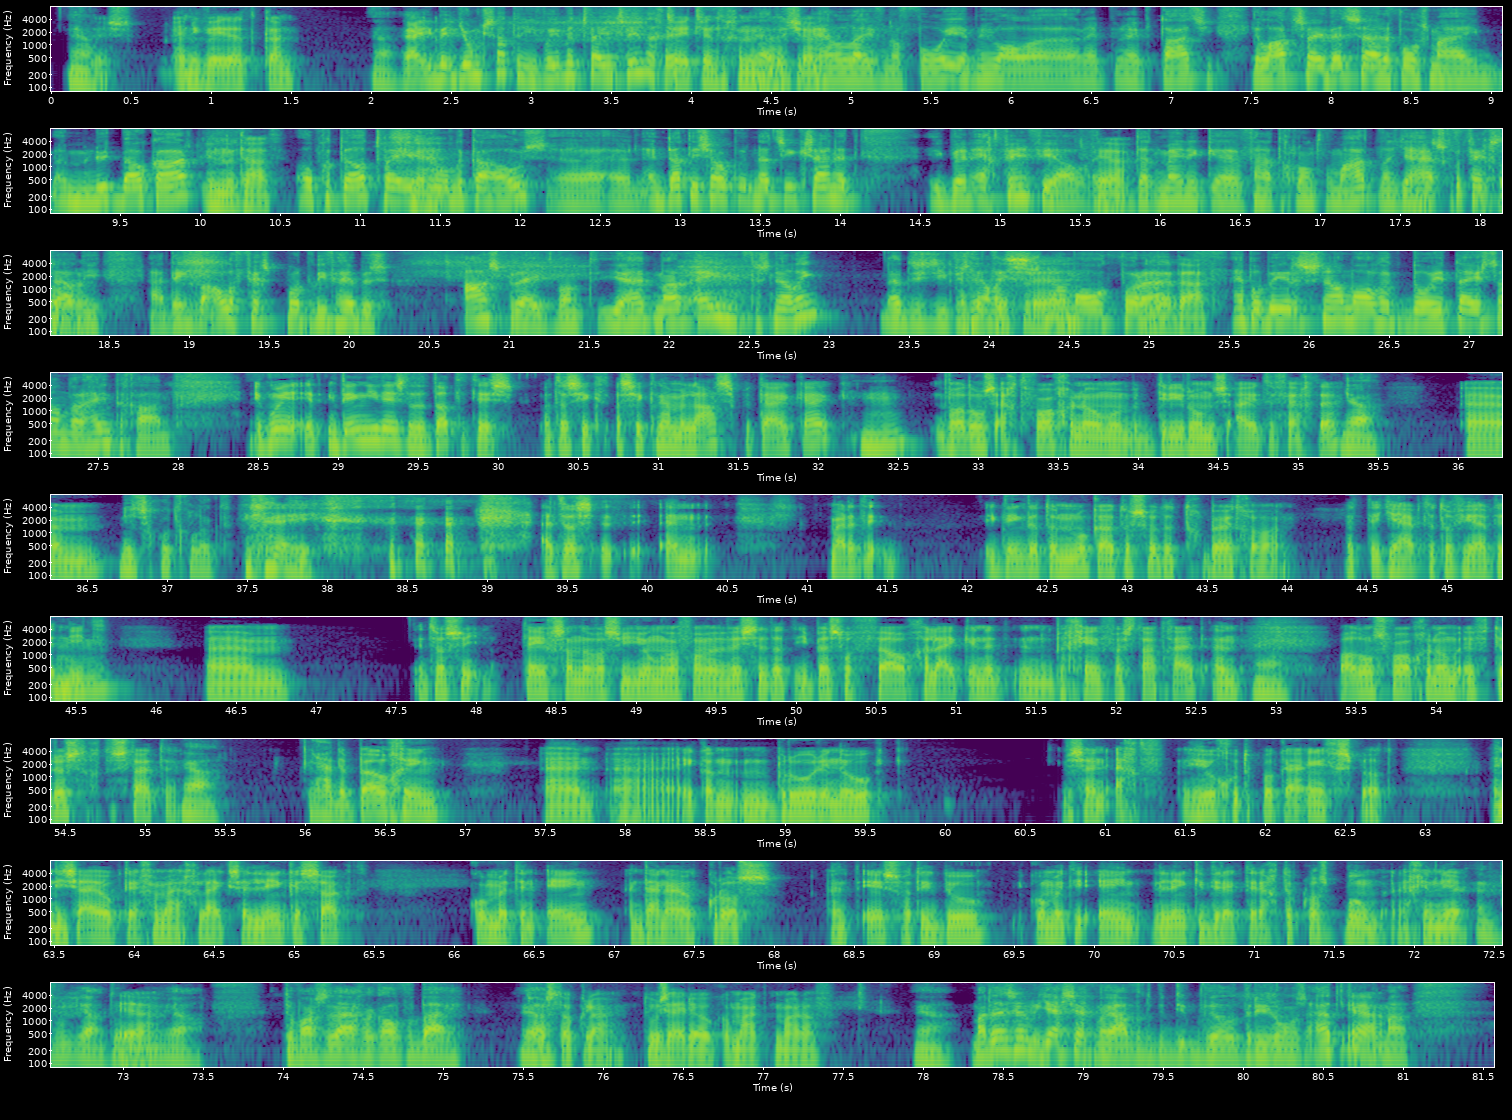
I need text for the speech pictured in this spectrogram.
Ja. Dus, en ik weet dat het kan. Ja, ja je bent jong zat in ieder geval. Je bent 22, hè? 22 Ja, inderdaad, dus je hebt ja. je hele leven nog voor je. Je hebt nu al eh, rep- reputatie. Je laatste twee wedstrijden volgens mij een minuut bij elkaar Inderdaad. opgeteld. Twee Ja. ronde KO's. Eh, en, en dat is ook, net, ik zei net, ik ben echt fan van jou. Ja. dat meen ik eh, vanuit de grond van mijn hart. Want jij Ja, hebt dat een vechtstijl die, nou, denk ik bij alle vechtsportliefhebbers aanspreekt. Want je hebt maar één versnelling. Dat is die versnelling zo snel eh, mogelijk vooruit. Inderdaad. En proberen zo snel mogelijk door je tegenstander heen te gaan. Ik, moet, ik denk niet eens dat het dat het is. Want als ik, als ik naar mijn laatste partij kijk, Mhm. we hadden ons echt voorgenomen om drie rondes uit te vechten. Ja, Ehm, niet zo goed gelukt. nee. het was, en, maar het, ik denk dat een knockout of zo, dat gebeurt gewoon. Het, je hebt het of je hebt het Mhm. niet. Ehm, het was een tegenstander was een jongen waarvan we wisten dat hij best wel fel gelijk in het, in het begin van start gaat. En Ja, we hadden ons voorgenomen even rustig te starten. ja. Ja, de bel ging. En eh, ik had mijn broer in de hoek. We zijn echt heel goed op elkaar ingespeeld. En die zei ook tegen mij gelijk, zijn linker zakt. Kom met een 1 en daarna een cross. En het eerste wat ik doe, ik kom met die 1, linker direct de rechter cross, boom. En hij ging neer. En toen, ja, toen, Ja. ja. toen was het eigenlijk al voorbij. Toen Ja. was het al klaar. Toen zei hij ook, maak het maar af. Ja, maar dat is, jij zegt, maar ja, we willen drie rondes. Ja. Maar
